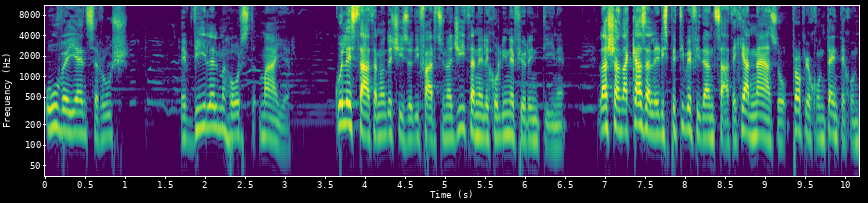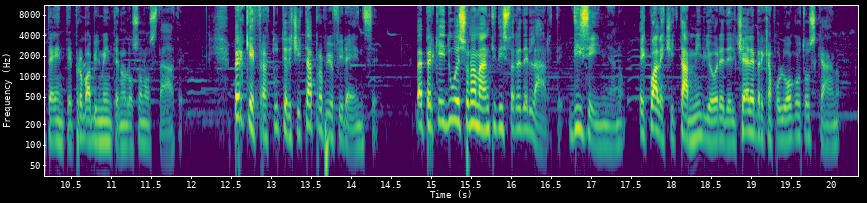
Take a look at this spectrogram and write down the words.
Uwe Jens Rusch e Wilhelm Horst Mayer. Quell'estate hanno deciso di farsi una gita nelle colline fiorentine, lasciando a casa le rispettive fidanzate che a naso, proprio contente contente, probabilmente non lo sono state. Perché fra tutte le città proprio Firenze? Beh, perché i due sono amanti di storia dell'arte, disegnano. E quale città migliore del celebre capoluogo toscano?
